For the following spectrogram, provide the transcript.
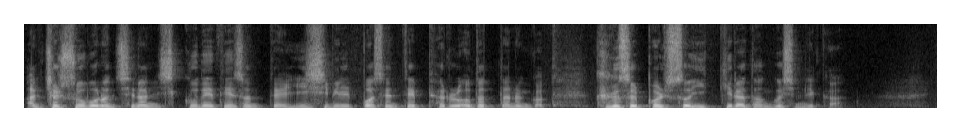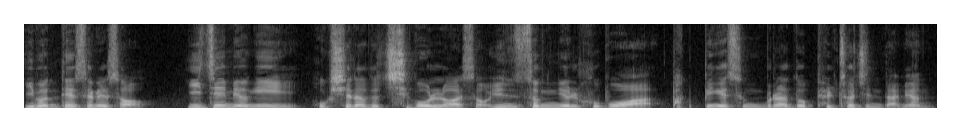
안철수 후보는 지난 19대 대선 때 21%의 표를 얻었다는 것 그것을 벌써 잊기라도 한 것입니까? 이번 대선에서 이재명이 혹시라도 치고 올라와서 윤석열 후보와 박빙의 승부라도 펼쳐진다면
